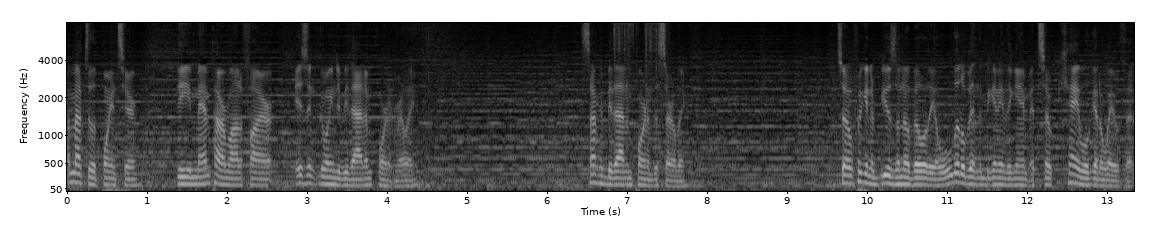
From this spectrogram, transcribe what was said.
I'm up to the points here. The manpower modifier isn't going to be that important, really. It's not going to be that important this early. So if we can abuse the nobility a little bit in the beginning of the game, it's okay, we'll get away with it.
